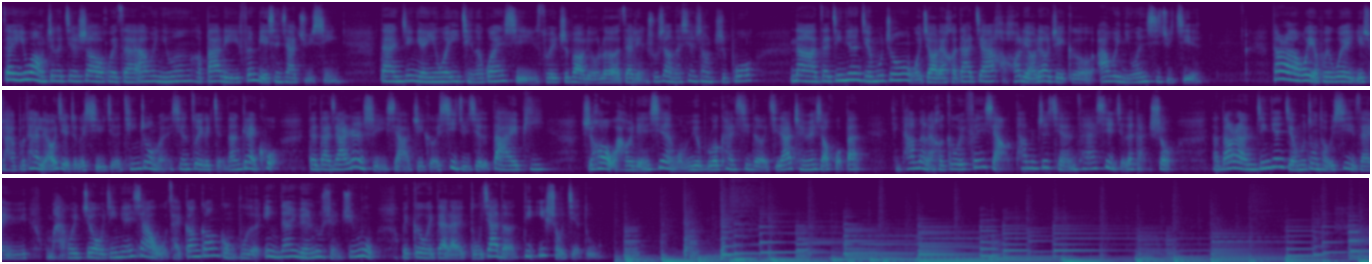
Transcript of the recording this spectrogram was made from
在以往，这个介绍会在阿维尼翁和巴黎分别线下举行，但今年因为疫情的关系，所以只保留了在脸书上的线上直播。那在今天的节目中，我就要来和大家好好聊聊这个阿维尼翁戏剧节。当然，我也会为也许还不太了解这个戏剧节的听众们先做一个简单概括，带大家认识一下这个戏剧界的大 IP。之后，我还会连线我们月不落看戏的其他成员小伙伴，请他们来和各位分享他们之前参加戏剧节的感受。那当然，今天节目重头戏在于，我们还会就今天下午才刚刚公布的应单元入选剧目，为各位带来独家的第一手解读。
